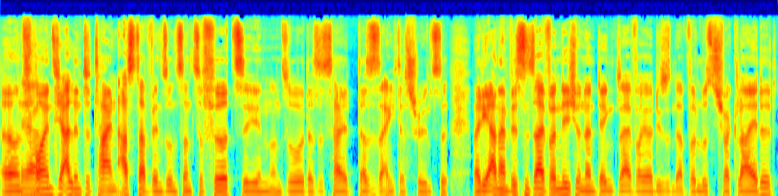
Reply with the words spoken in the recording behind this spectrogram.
Äh, und Ja. freuen sich alle einen totalen Ast ab, wenn sie uns dann zu viert sehen und so. Das ist halt, das ist eigentlich das Schönste. Weil die anderen wissen es einfach nicht und dann denken sie einfach, ja, die sind einfach lustig verkleidet.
